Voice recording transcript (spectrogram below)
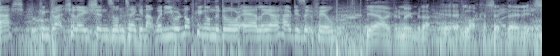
Ash, congratulations on taking that win. You were knocking on the door earlier. How does it feel? Yeah, over the moon with that. Like I said, then it's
